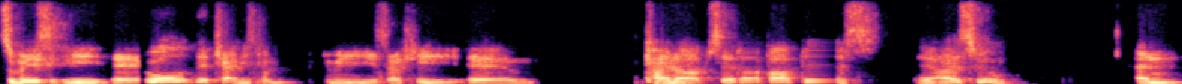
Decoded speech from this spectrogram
So basically, uh, well, the Chinese community is actually um, kind of upset about this, I assume. And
